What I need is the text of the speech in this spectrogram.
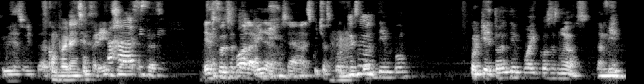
¿qué dices ahorita? Conferencia. Conferencias, Ajá, sí, sí, estás- sí. Esto es toda la vida, o sea, escuchas podcast Ujú. todo el tiempo, porque todo el tiempo hay cosas nuevas también.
